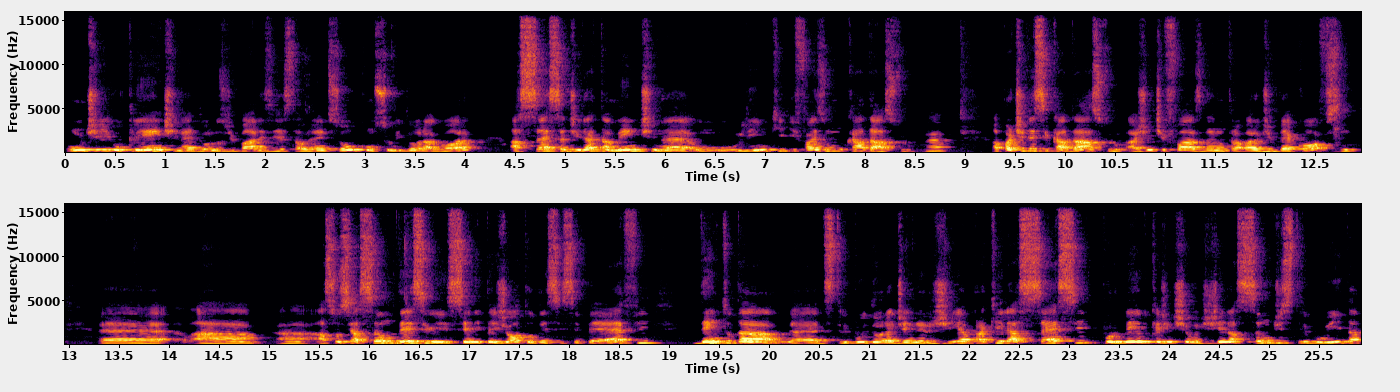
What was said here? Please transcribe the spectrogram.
onde o cliente, né, donos de bares e restaurantes ou o consumidor agora acessa diretamente né, o, link e faz um cadastro. Né? A partir desse cadastro, a gente faz, né, num trabalho de back-office, é, a, a, associação desse CNPJ ou desse CPF dentro da é, distribuidora de energia para que ele acesse, por meio do que a gente chama de geração distribuída,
